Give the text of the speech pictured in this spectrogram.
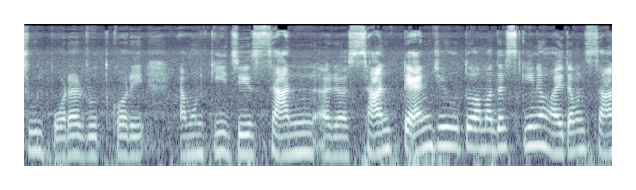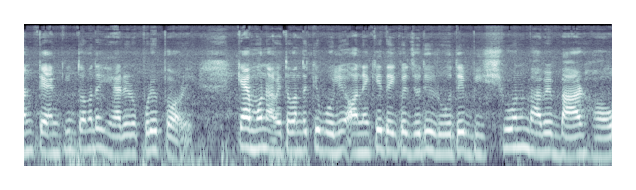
চুল পড়ার রোধ করে, এমনকি যে সান সান ট্যান যেহেতু আমাদের স্কিনে হয়, তেমন সান ট্যান কিন্তু আমাদের হেয়ারের ওপরে পড়ে। কেমন আমি তোমাদেরকে বলি অনেকে দেখবে যদি রোদে ভীষণভাবে বার হও,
